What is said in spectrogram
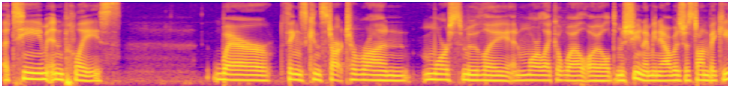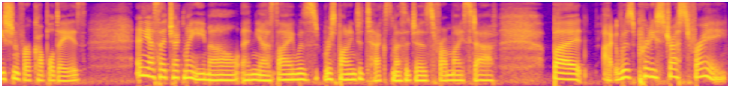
a team in place where things can start to run more smoothly and more like a well-oiled machine. I mean, I was just on vacation for a couple days. And yes, I checked my email and yes, I was responding to text messages from my staff. But I was pretty stress-free.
